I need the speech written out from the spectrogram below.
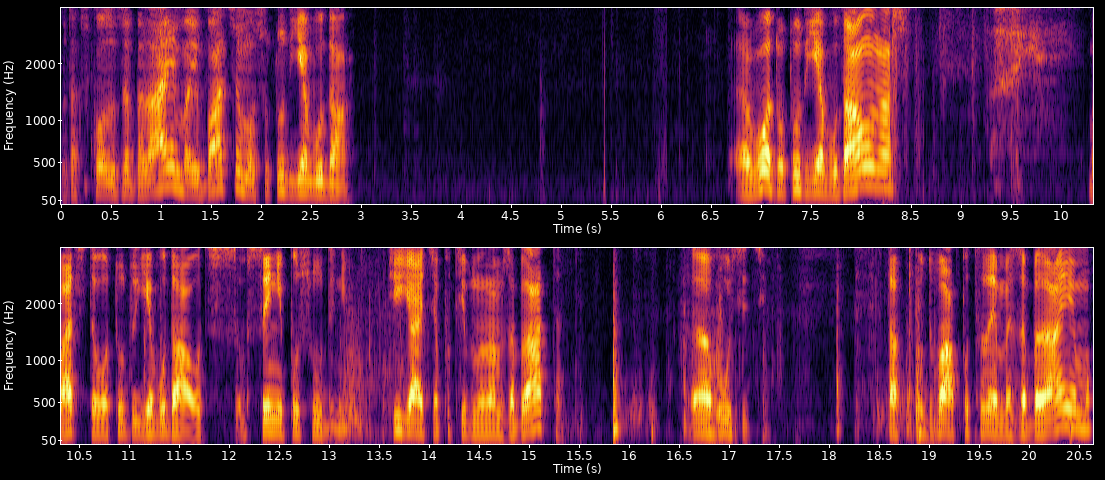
Отак скоро забираємо і бачимо, що тут є вода. Е, От тут є вода у нас. Бачите, от тут є вода от в синій посудині. Ті яйця потрібно нам забрати е, гусіці. Так, по два, по три ми забираємо.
